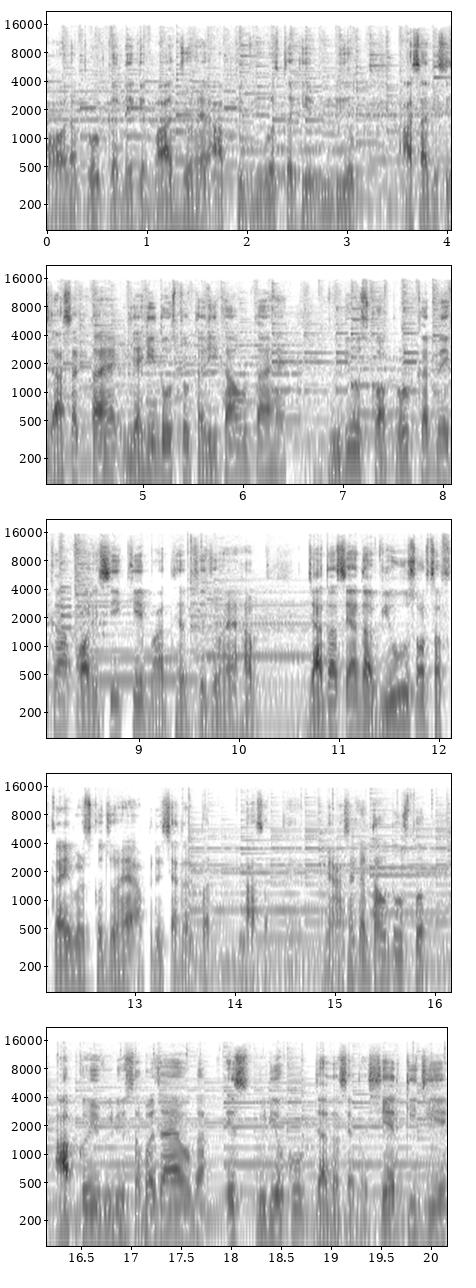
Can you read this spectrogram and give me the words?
और अपलोड करने के बाद जो है आपके व्यूअर्स तक ये वीडियो आसानी से जा सकता है। यही दोस्तों तरीका होता है वीडियोस को अपलोड करने का और इसी के माध्यम से जो है हम ज़्यादा से ज़्यादा व्यूज़ और सब्सक्राइबर्स को जो है अपने चैनल पर ला सकते हैं। मैं आशा करता हूँ दोस्तों आपको ये वीडियो समझ आया होगा। इस वीडियो को ज़्यादा से ज़्यादा शेयर कीजिए,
